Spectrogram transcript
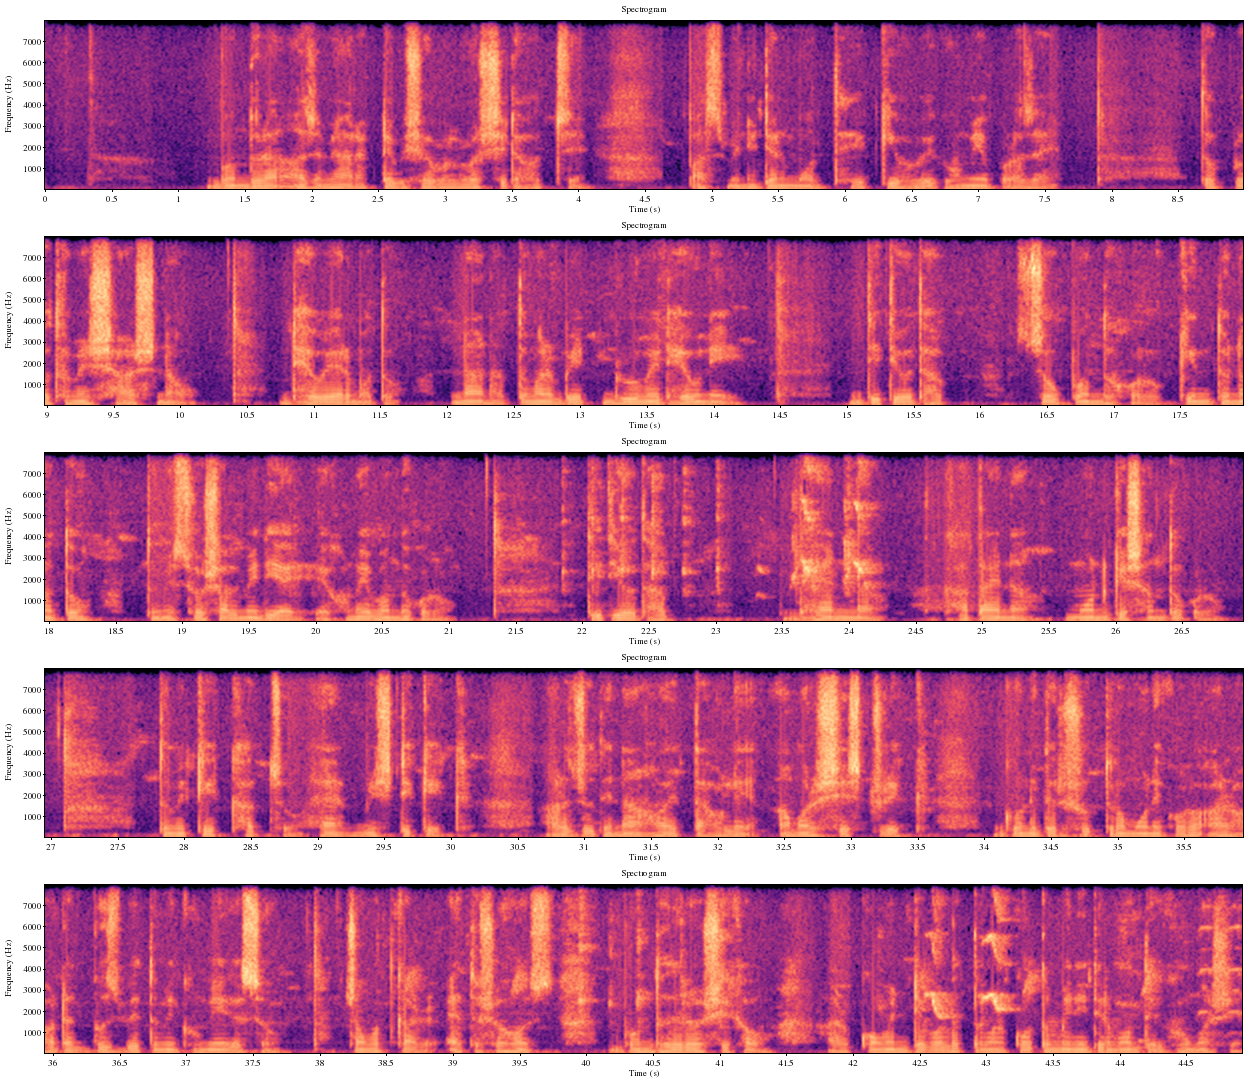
বন্ধুরা, আজ আমি আর একটা বিষয় বলব, সেটা হচ্ছে পাঁচ মিনিটের মধ্যে কীভাবে ঘুমিয়ে পড়া যায়। তো প্রথমে শ্বাস নাও, ঢেউয়ের মতো। না না, তোমার বেডরুমে ঢেউ নেই। দ্বিতীয় ধাপ চোখ বন্ধ করো। কিন্তু না তো, তুমি সোশ্যাল মিডিয়ায় এখনই বন্ধ করো। তৃতীয় ধাপ, ধ্যান না, খাতায় না, মনকে শান্ত করো। তুমি কেক খাচ্ছ? হ্যাঁ মিষ্টি কেক। আর যদি না হয়, তাহলে আমার শেষ ট্রিক গণিতের সূত্র মনে করো আর হঠাৎ বুঝবে তুমি ঘুমিয়ে গেছো। চমৎকার, এত সহজ। বন্ধুদেরও শেখাও। আর কমেন্টে বলো তোমার কত মিনিটের মধ্যে ঘুম আসে।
